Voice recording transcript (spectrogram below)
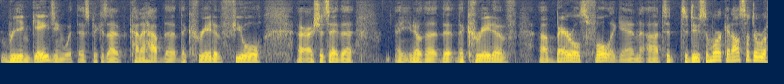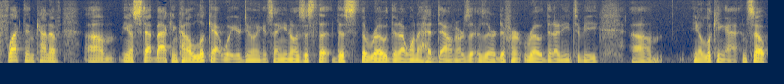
re-engaging with this because I kind of have the the creative fuel, or I should say the you know the the, the creative uh, barrels full again uh, to to do some work and also to reflect and kind of um, you know step back and kind of look at what you're doing and saying you know is this the this the road that I want to head down or is there, is there a different road that I need to be um, you know looking at? And so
